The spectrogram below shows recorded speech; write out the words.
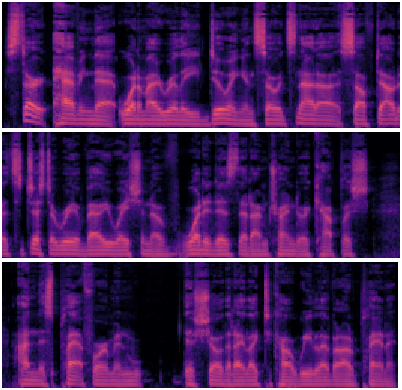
start having that. What am I really doing? And so it's not a self doubt. It's just a reevaluation of what it is that I'm trying to accomplish on this platform and this show that I like to call "We Live on a Planet."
